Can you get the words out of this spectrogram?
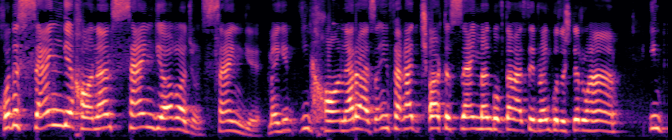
خود سنگ خانم سنگ آقا جون سنگه مگه این خانه رو اصلا این فقط چهار تا سنگ من گفتم از ابراهیم گذاشته رو هم. این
